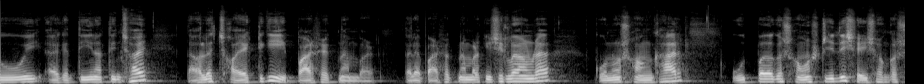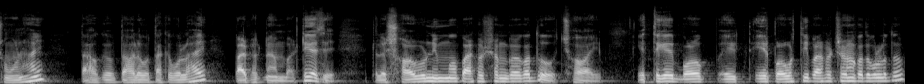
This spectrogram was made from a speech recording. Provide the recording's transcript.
দুই, একে তিন আর তিন ছয়, তাহলে ছয় একটি কি? পারফেক্ট নাম্বার তাহলে পারফেক্ট নাম্বার কী শিখলাম আমরা? কোনো সংখ্যার উৎপাদকের সমষ্টি যদি সেই সংখ্যার সমান হয় তাহলে তাহলে তাকে বলা হয় পারফেক্ট নাম্বার ঠিক আছে? তাহলে সর্বনিম্ন পারফেক্ট সংখ্যা কত? ছয়। এর থেকে বড় এর- পরবর্তী পারফেক্ট সংখ্যা কত বলো তো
